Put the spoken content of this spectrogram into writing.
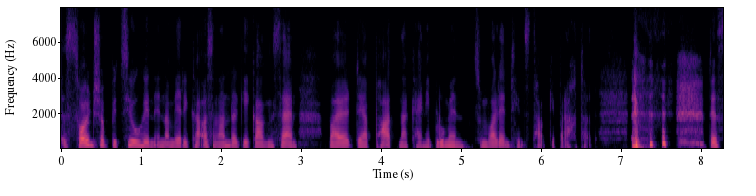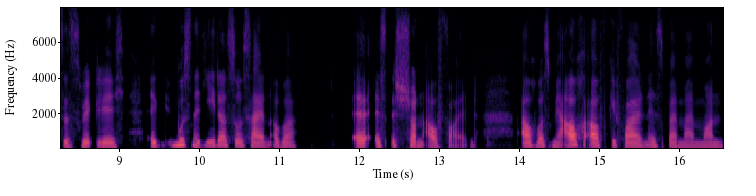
es sollen schon Beziehungen in Amerika auseinandergegangen sein, weil der Partner keine Blumen zum Valentinstag gebracht hat. Das ist wirklich äh, muss nicht jeder so sein, aber, äh, es ist schon auffallend. Auch was mir auch aufgefallen ist bei meinem Mann,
